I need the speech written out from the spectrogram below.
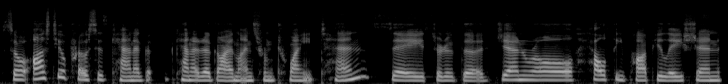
So, Osteoporosis Canada, Canada guidelines from 2010 say sort of the general healthy population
